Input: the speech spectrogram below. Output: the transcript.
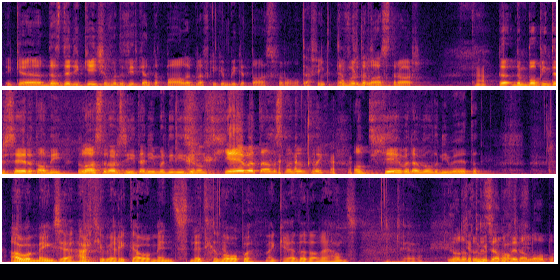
Ik, dat is dedication voor de vierkante palen. Blijf ik een beetje thuis vooral. Dat vind ik En top. voor de luisteraar. Ja. De, de Bob interesseert het al niet. De luisteraar ziet dat niet, maar die is hier ontgeven tijdens mijn uitleg. Ontgeven, dat wilde niet weten. Oude mens, hè. hard gewerkt, oude mens, net gelopen. Dan krijg je dat, hè, Hans. Ja, dat Je doet zelf weer lopen.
